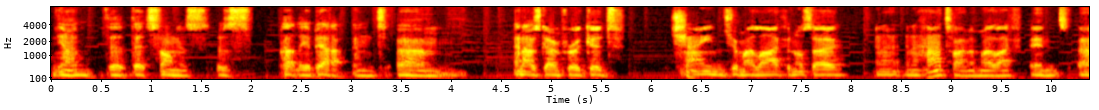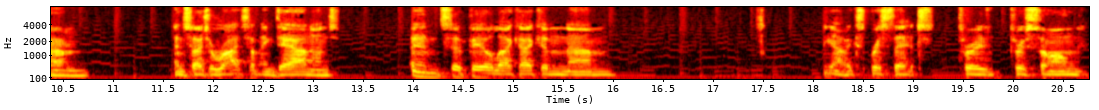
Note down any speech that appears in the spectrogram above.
you know that that song is is partly about. And um, and I was going through a good change in my life, and also in a, in a hard time in my life, and um, and so to write something down and and to feel like I can um, you know express that through through song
